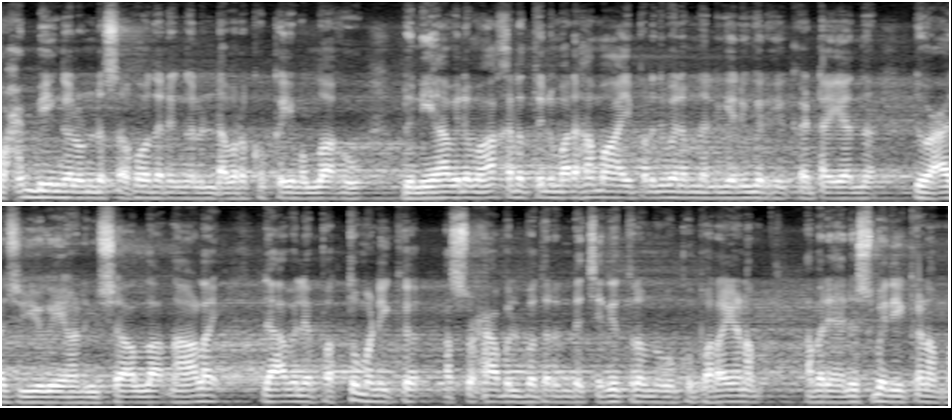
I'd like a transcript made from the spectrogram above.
മൊഹബീങ്ങളുണ്ട് സഹോദരങ്ങളുണ്ട്. അവർക്കൊക്കെയും അള്ളാഹു ദുനിയാവിലും ആഹ്റത്തിലും അർഹമായി പ്രതിഫലം നൽകി അനുഗ്രഹിക്കട്ടെ എന്ന് ദുആ ചെയ്യുകയാണ് ഇൻഷാല്ല നാളെ രാവിലെ പത്തു മണിക്ക് അസുഹാബുൽ ബദറിന്റെ ചരിത്രം നമുക്ക് പറയണം. അവരെ അനുസ്മരിക്കണം.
